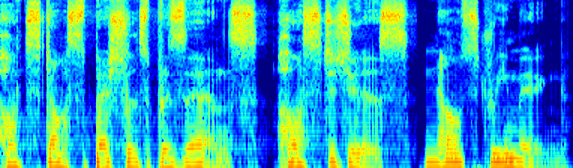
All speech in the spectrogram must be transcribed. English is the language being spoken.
Hotstar Specials presents Hostages, now streaming.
